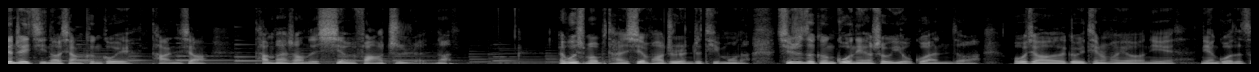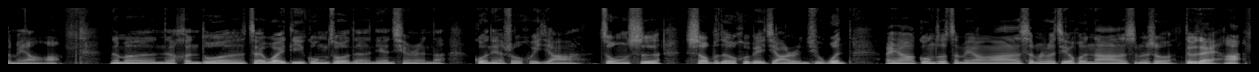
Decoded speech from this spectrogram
今天这一集呢，想跟各位谈一下谈判上的先发制人呢、啊。哎，为什么不谈先发制人这题目呢？其实这跟过年的时候有关，你知道吧？我不晓得各位听众朋友，你年过得怎么样啊？那么，那很多在外地工作的年轻人呢，过年时候回家，总是舍不得会被家人去问。哎呀，工作怎么样啊？什么时候结婚呐？什么时候，对不对啊？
